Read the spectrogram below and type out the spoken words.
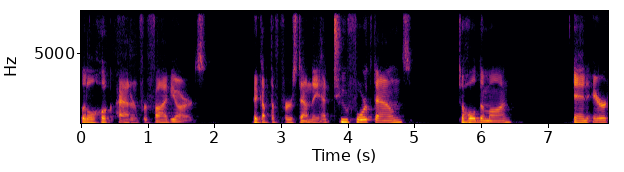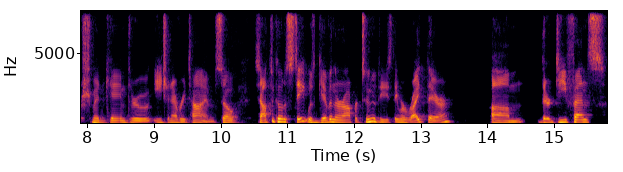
little hook pattern for five yards, pick up the first down. They had two fourth downs to hold them on and Eric Schmid came through each and every time. So South Dakota State was given their opportunities. They were right there. Um, their defense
